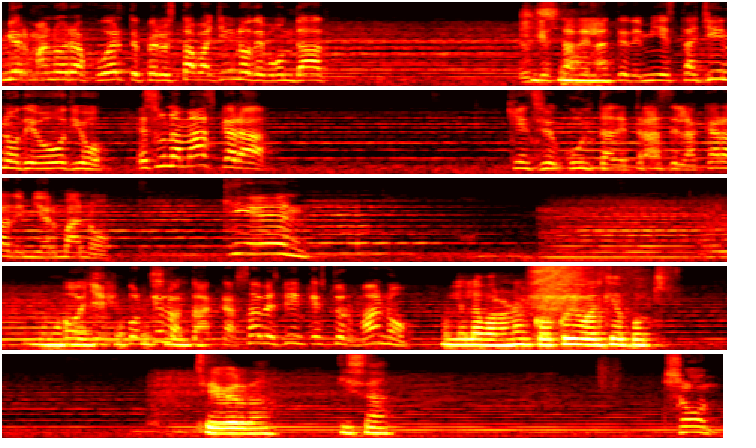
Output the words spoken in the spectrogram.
Mi hermano era fuerte, pero estaba lleno de bondad. El que está delante de mí está lleno de odio. Es una máscara. ¿Quién se oculta detrás de la cara de mi hermano? ¿Quién? Oye, ¿por qué lo atacas? Sabes bien que es tu hermano. Le lavaron el coco igual que a Bucky. Sí, verdad. Quizá. Sean,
